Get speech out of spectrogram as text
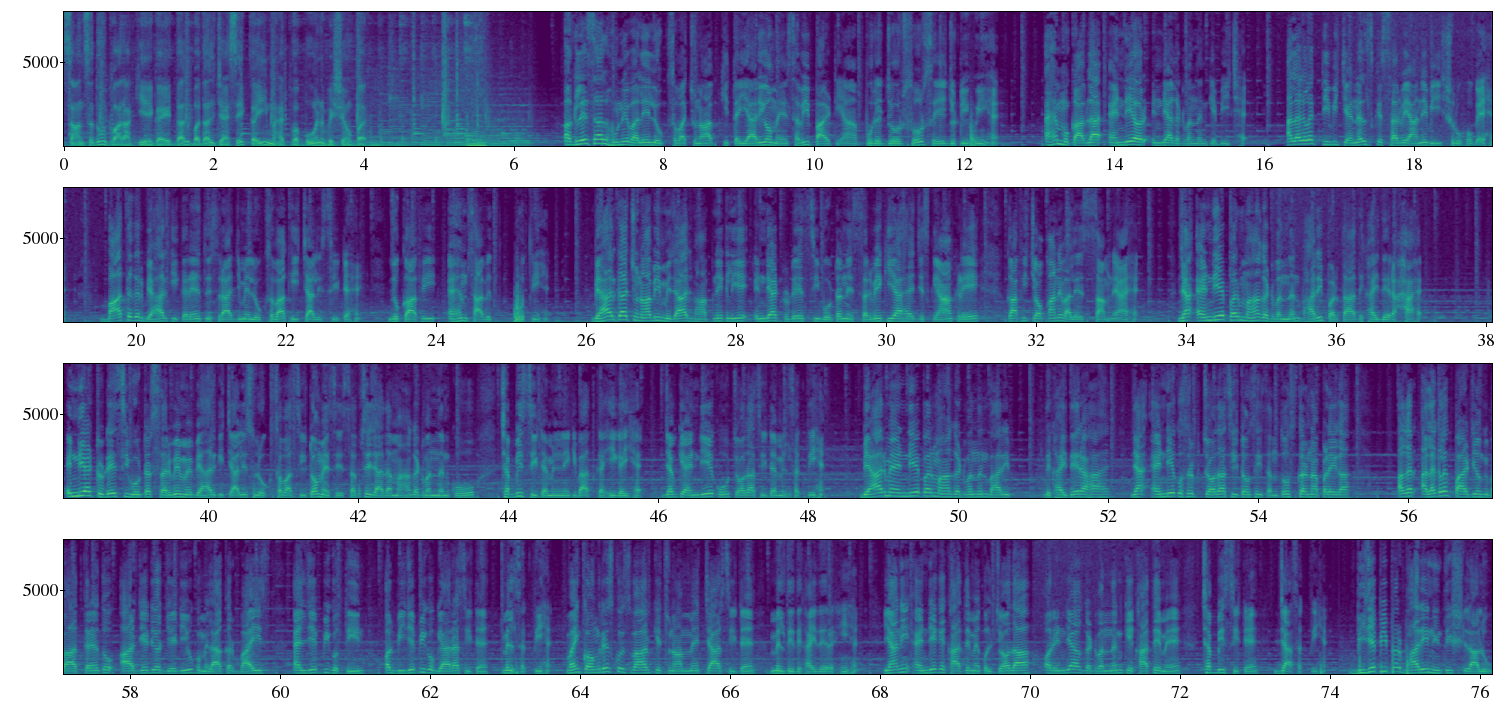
सांसदों द्वारा किए गए दल बदल जैसे कई महत्वपूर्ण विषयों पर। अगले साल होने वाले लोकसभा चुनाव की तैयारियों में सभी पार्टियाँ पूरे ज़ोर शोर से जुटी हुई हैं। अहम मुकाबला एनडीए और इंडिया गठबंधन के बीच है। अलग अलग टीवी चैनल्स के सर्वे आने भी शुरू हो गए हैं। बात अगर बिहार की करें तो इस राज्य में लोकसभा की 40 सीटें हैं, जो काफ़ी अहम साबित होती हैं। बिहार का चुनावी मिजाज भांपने के लिए इंडिया टुडे सी वोटर ने सर्वे किया है, जिसके आंकड़े काफ़ी चौंकाने वाले सामने आए हैं, जहाँ एनडीए पर महागठबंधन भारी पड़ता दिखाई दे रहा है। India Today C voter survey में बिहार की 40 लोकसभा सीटों में से सबसे ज़्यादा महागठबंधन को 26 सीटें मिलने की बात कही गई है, जबकि एनडीए को 14 सीटें मिल सकती हैं। बिहार में एनडीए पर महागठबंधन भारी दिखाई दे रहा है, जहाँ एनडीए को सिर्फ़ 14 सीटों से ही संतोष करना पड़ेगा अगर अलग अलग पार्टियों की बात करें तो आरजेडी और जेडीयू को मिलाकर 22, एलजेपी को तीन और बीजेपी को 11 सीटें मिल सकती हैं। वहीं कांग्रेस को इस बार के चुनाव में चार सीटें मिलती दिखाई दे रही हैं। यानी एनडीए के खाते में कुल 14 और इंडिया गठबंधन के खाते में 26 सीटें जा सकती हैं। बीजेपी पर भारी नीतीश लालू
